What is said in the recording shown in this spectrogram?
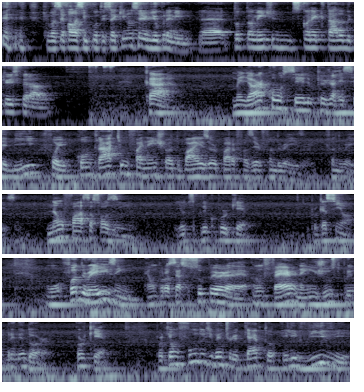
Que você fala assim puta isso aqui não serviu para mim. É totalmente desconectado do que eu esperava. Cara o melhor conselho que eu já recebi foi contrate um financial advisor para fazer fundraising fundraising. Não faça sozinho. E eu te explico por quê. Porque assim ó o fundraising é um processo super é, unfair né injusto para o empreendedor. Por quê porque um fundo de venture capital, ele vive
